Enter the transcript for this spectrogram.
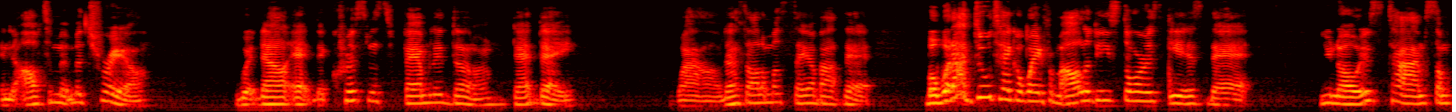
and the ultimate betrayal went down at the Christmas family dinner that day, wow, that's all I'm to say about that. But what I do take away from all of these stories is that you know, it's time. some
